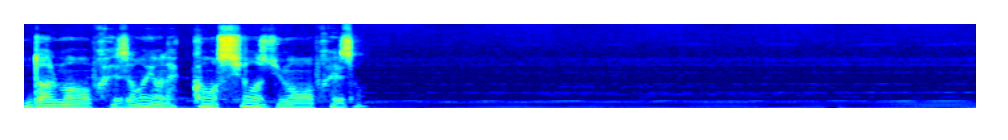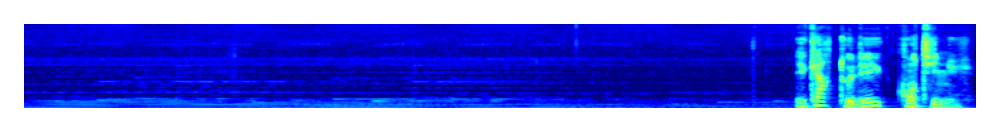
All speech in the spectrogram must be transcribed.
dans le moment présent et on a conscience du moment présent. Écarteler continue.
